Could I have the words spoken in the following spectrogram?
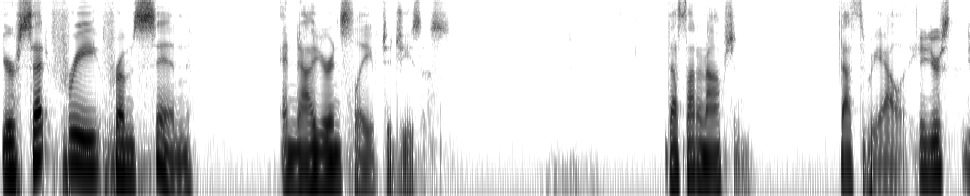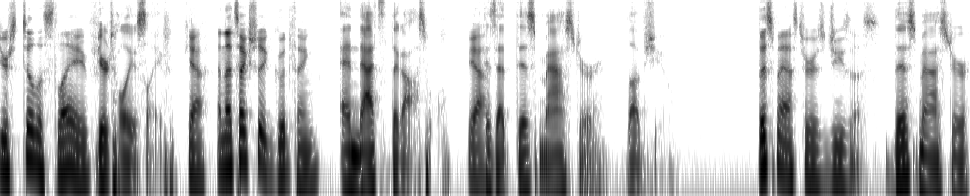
You're set free from sin, and now you're enslaved to Jesus. That's not an option. That's the reality. You're you're still a slave. You're totally a slave. Yeah. And that's actually a good thing. And that's the gospel. Yeah. Is that this master loves you. This master is Jesus. This master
